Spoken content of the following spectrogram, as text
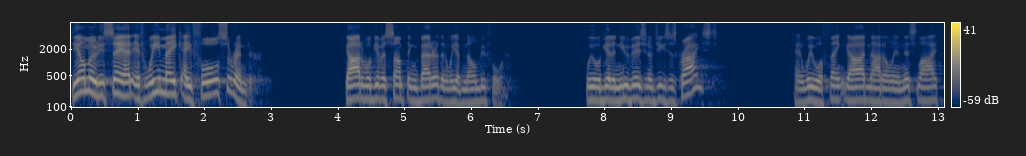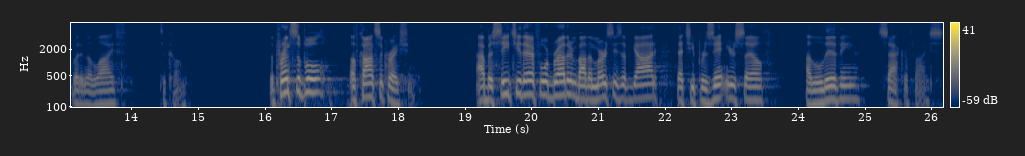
D.L. Moody said, If we make a full surrender, God will give us something better than we have known before. We will get a new vision of Jesus Christ, and we will thank God not only in this life, but in the life to come. The principle of consecration. I beseech you, therefore, brethren, by the mercies of God, that you present yourself a living sacrifice,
